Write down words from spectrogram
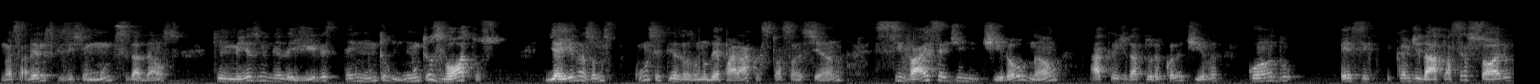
nós sabemos que existem muitos cidadãos que mesmo inelegíveis têm muito, muitos votos. E aí nós vamos, com certeza, nós vamos deparar com a situação esse ano, se vai se admitir ou não a candidatura coletiva quando esse candidato acessório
